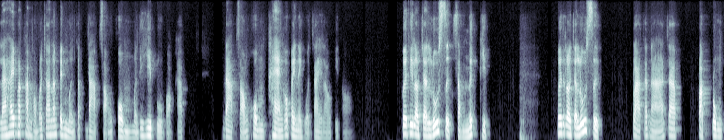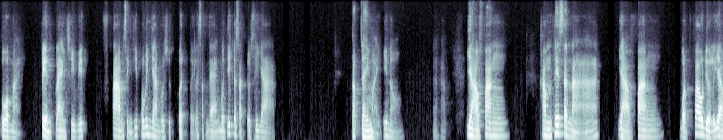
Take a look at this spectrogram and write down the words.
และให้พระคำของพระเจ้านั้นเป็นเหมือนกับดาบสองคม เหมือนที่ฮีบรูบอกครับ ดาบสองคมแทงเข้าไปในหัวใจเราพี่น้อง เพื่อที่เราจะรู้สึกสำนึกผิด เพื่อที่เราจะรู้สึกปรารถนาจะปรับปรุงตัวใหม่ เปลี่ยนแปลงชีวิตตามสิ่งที่พระวิญญาณบริสุทธิ์เปิดเผยและสำแดงเหมือนที่กษัตริย์โยซียากลับใจใหม่พี่น้องนะครับ อย่าฟัง คำเทศนา อย่าฟังบทเฝ้าเดี่ยวหรืออย่า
